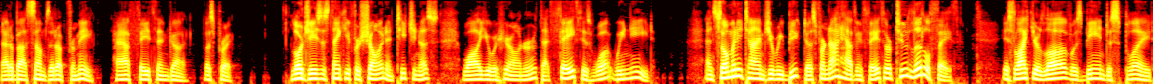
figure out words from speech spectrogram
That about sums it up for me. Have faith in God. Let's pray. Lord Jesus, thank you for showing and teaching us while you were here on earth that faith is what we need. And so many times you rebuked us for not having faith or too little faith. It's like your love was being displayed,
